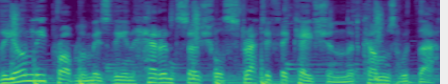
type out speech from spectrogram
The only problem is the inherent social stratification that comes with that.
